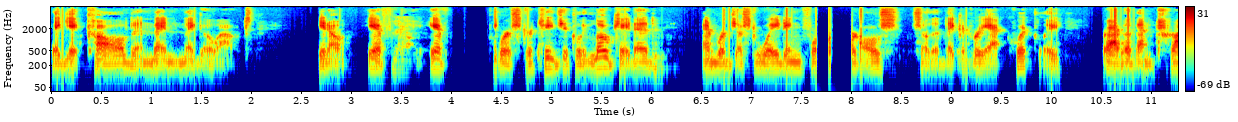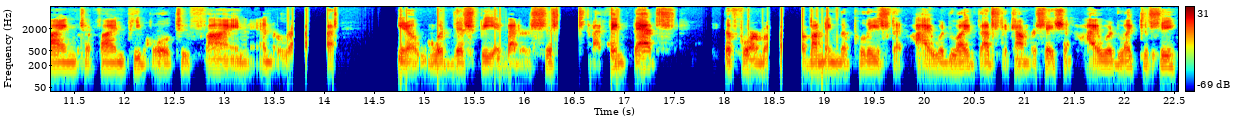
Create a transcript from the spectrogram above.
They get called and then they go out. You know, if if were strategically located and were just waiting for calls so that they could react quickly rather than trying to find people to find and arrest. You know, would this be a better system? I think that's the form of funding the police that I would like. That's the conversation I would like to see.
